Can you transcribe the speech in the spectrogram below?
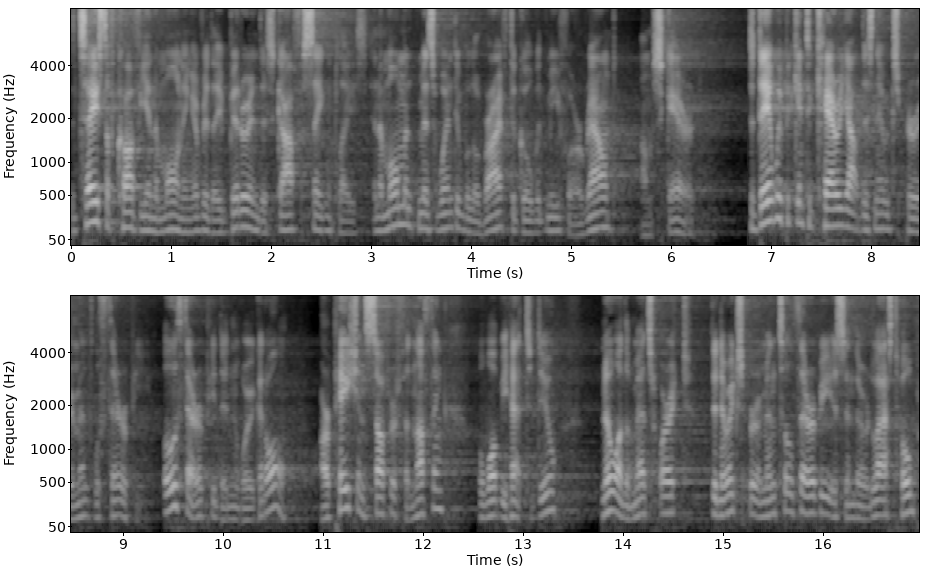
The taste of coffee in the morning every day bitter in this godforsaken place. In a moment, Miss Wendy will arrive to go with me for a round. I'm scared. Today we begin to carry out this new experimental therapy. Oh, therapy didn't work at all. Our patients suffered for nothing for what we had to do. No other meds worked. The new experimental therapy is in their last hope,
